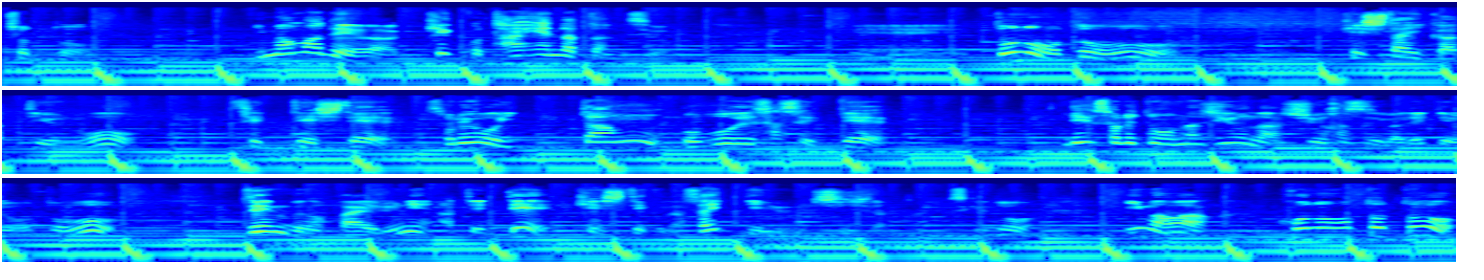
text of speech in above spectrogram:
ちょっと今までは結構大変だったんですよ、えー、どの音を消したいかっていうのを設定してそれを一旦覚えさせてでそれと同じような周波数が出てる音を全部のファイルに当てて消してくださいっていう指示だったんですけど今はこの音と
